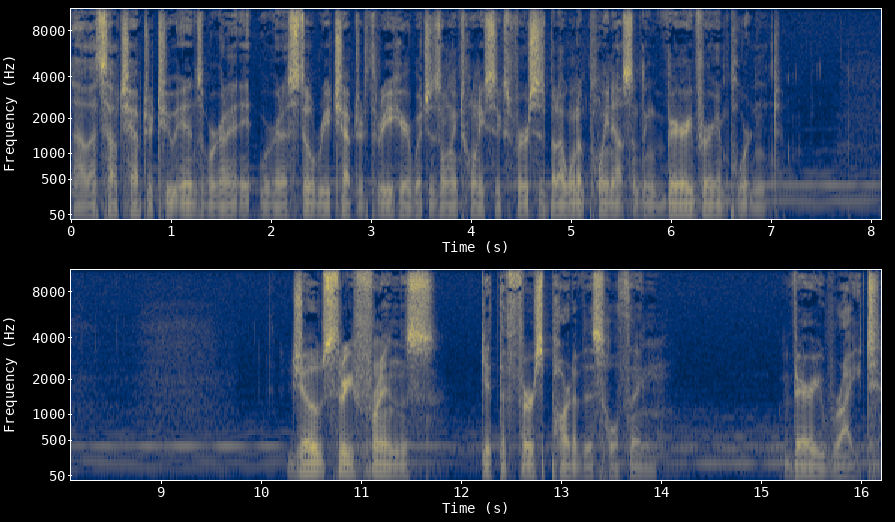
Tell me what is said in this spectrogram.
Now that's how chapter 2 ends. We're going to we're to still read chapter 3 here, which is only 26 verses, but I want to point out something very very important. Job's three friends get the first part of this whole thing very right.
